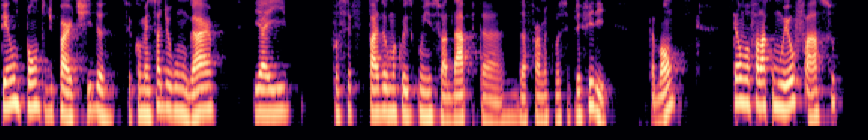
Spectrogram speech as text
ter um ponto de partida, você começar de algum lugar e aí você faz alguma coisa com isso, adapta da forma que você preferir tá bom? Então eu vou falar como eu faço.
